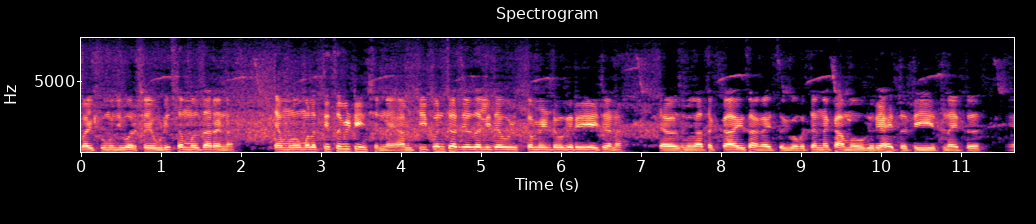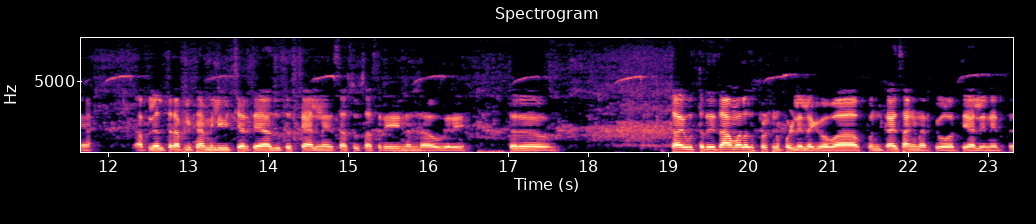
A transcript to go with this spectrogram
बायको म्हणजे वर्षा एवढी समजदार आहे ना त्यामुळं मला त्याचं बी टेन्शन नाही. आमची पण चर्चा झाली त्यावेळेस कमेंट वगैरे यायच्या ना त्यावेळेस मग आता काय सांगायचं की बाबा त्यांना कामं वगैरे आहेत ते येत नाहीत. तर आपल्याला तर आपली फॅमिली विचारते अजूनच कसं काय नाही सासू सासरे नंदा वगैरे. तर काय उत्तर द्यायचं? आम्हालाच प्रश्न पडलेला की बाबा आपण काय सांगणार की बाबा ते आले नाहीत? तर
